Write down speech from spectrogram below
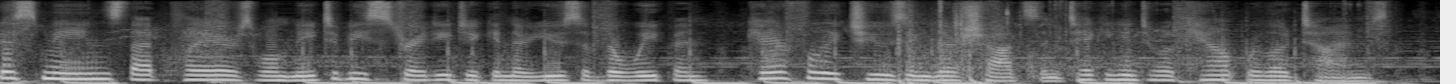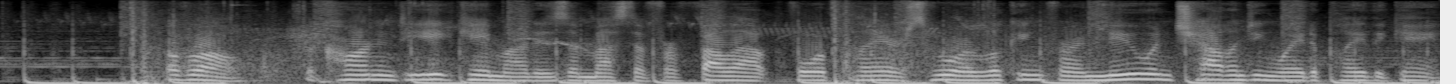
This means that players will need to be strategic in their use of the weapon, carefully choosing their shots and taking into account reload times. Overall, the Kar98 mod is a must-have for Fallout 4 players who are looking for a new and challenging way to play the game.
